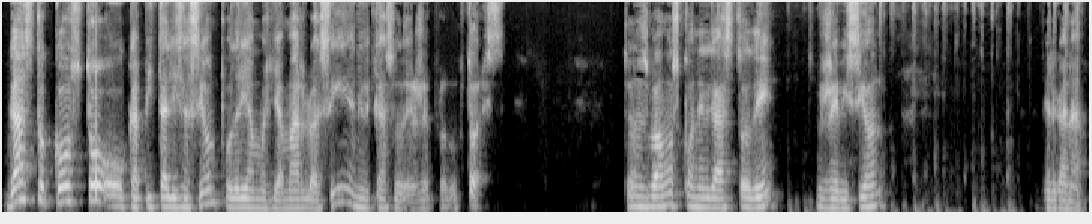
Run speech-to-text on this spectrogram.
Gasto, costo o capitalización, podríamos llamarlo así en el caso de reproductores. Entonces vamos con el gasto de revisión del ganado.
